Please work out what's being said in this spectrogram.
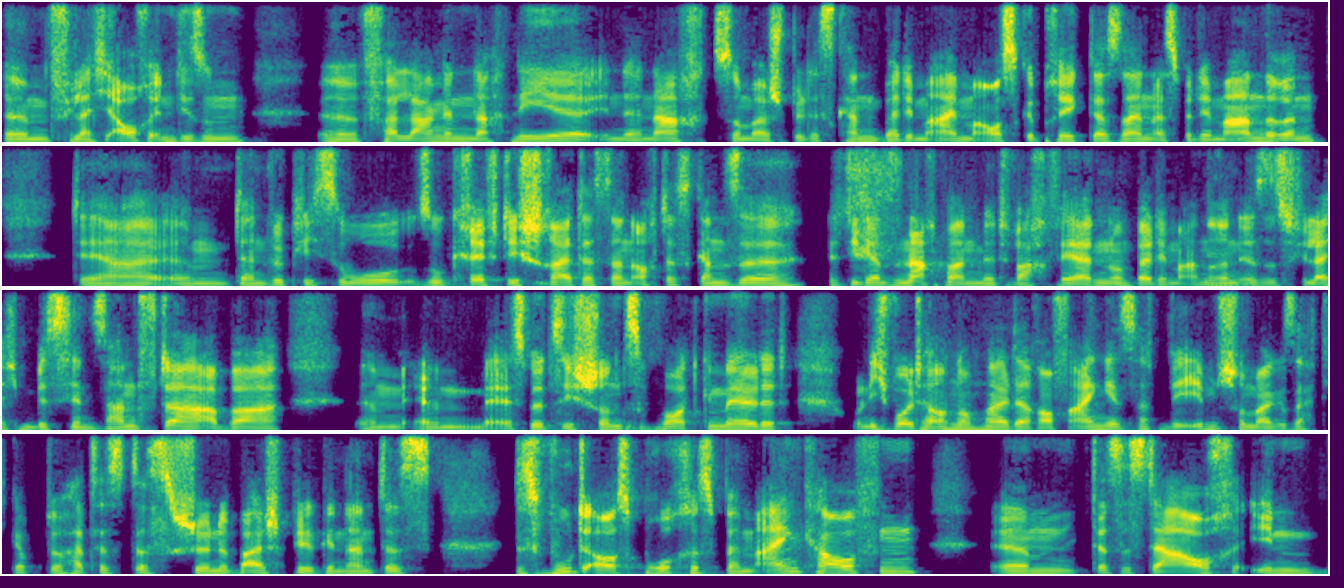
ähm, vielleicht auch in diesem äh, Verlangen nach Nähe in der Nacht zum Beispiel. Das kann bei dem einen ausgeprägter sein als bei dem anderen, der ähm, dann wirklich so, so kräftig schreit, dass dann auch das ganze, die ganzen Nachbarn mit wach werden. Und bei dem anderen mhm. ist es vielleicht ein bisschen sanfter, aber ähm, ähm, es wird sich schon zu Wort gemeldet. Und ich wollte auch nochmal darauf eingehen, das hatten wir eben schon mal gesagt, ich glaube, du hattest das schöne Beispiel genannt des, des Wutausbruches beim Einkaufen, ähm, dass es da auch eben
